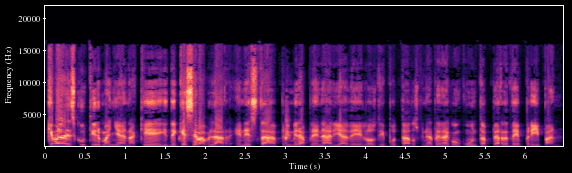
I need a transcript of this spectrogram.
¿Qué van a discutir mañana? ¿Qué, ¿De qué se va a hablar en esta primera plenaria de los diputados, primera plenaria conjunta PRD-PRIPAN?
